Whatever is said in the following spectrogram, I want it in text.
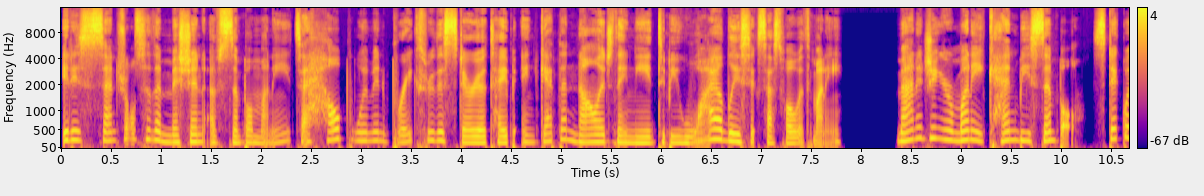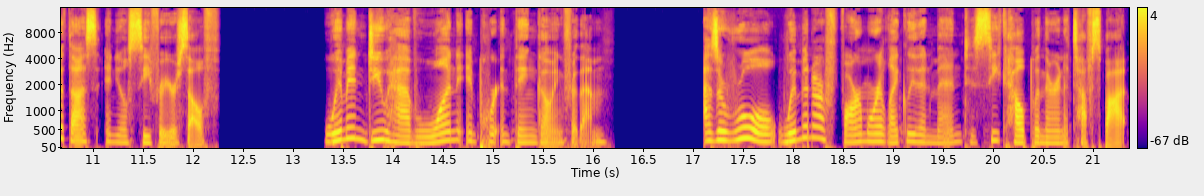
It is central to the mission of Simple Money to help women break through the stereotype and get the knowledge they need to be wildly successful with money. Managing your money can be simple. Stick with us and you'll see for yourself. Women do have one important thing going for them as a rule, women are far more likely than men to seek help when they're in a tough spot.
